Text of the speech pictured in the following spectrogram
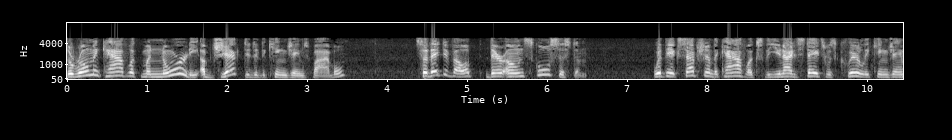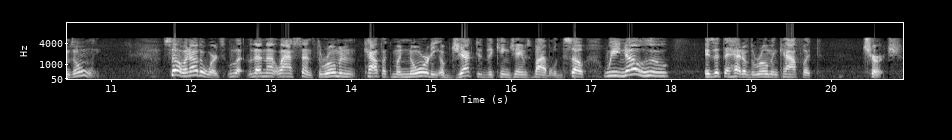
The Roman Catholic minority objected to the King James Bible, so they developed their own school system. With the exception of the Catholics, the United States was clearly King James only. So, in other words, then that last sentence, the Roman Catholic minority objected to the King James Bible. So, we know who is at the head of the Roman Catholic Church.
